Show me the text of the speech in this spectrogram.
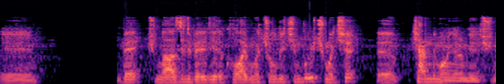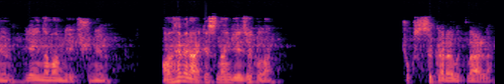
e, ve şu Nazilli Belediye'de kolay bir maç olduğu için bu üç maçı e, kendim oynarım diye düşünüyorum. Yayınlamam diye düşünüyorum. Ama hemen arkasından gelecek olan çok sık aralıklarla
